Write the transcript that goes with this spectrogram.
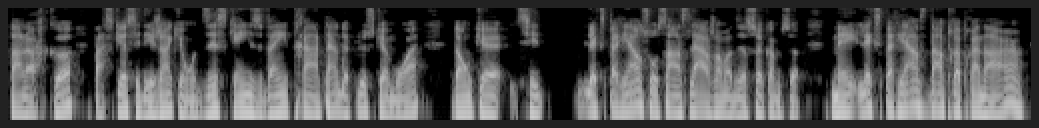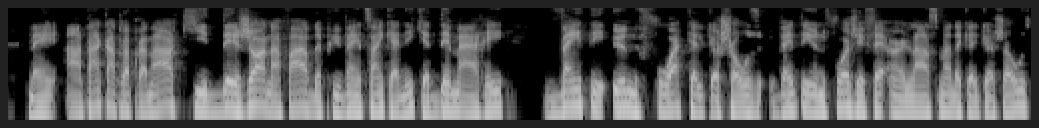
dans leur cas parce que c'est des gens qui ont 10, 15, 20, 30 ans de plus que moi. Donc, euh, c'est l'expérience au sens large, on va dire ça comme ça. Mais l'expérience d'entrepreneur, ben, en tant qu'entrepreneur qui est déjà en affaires depuis 25 années, qui a démarré 21 fois quelque chose, 21 fois j'ai fait un lancement de quelque chose,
